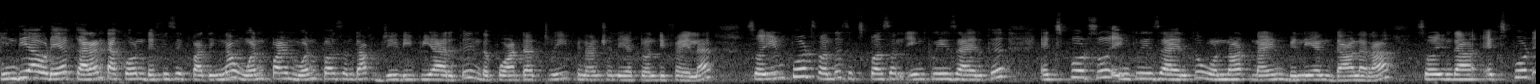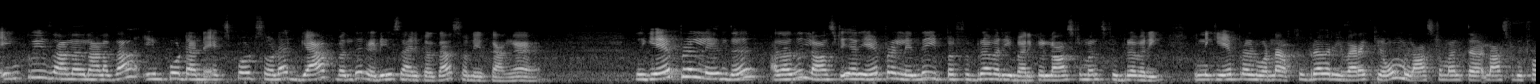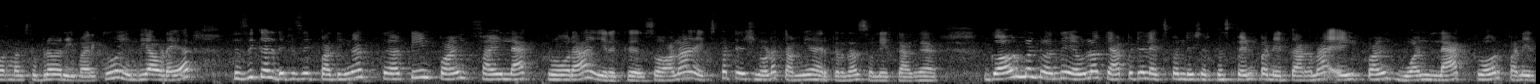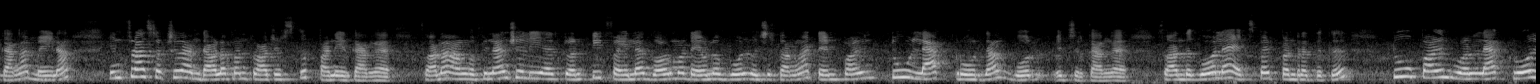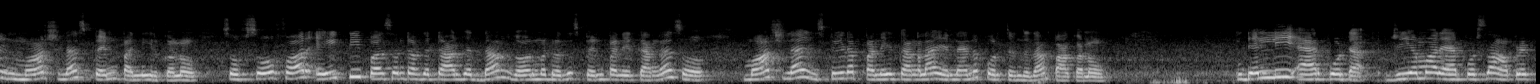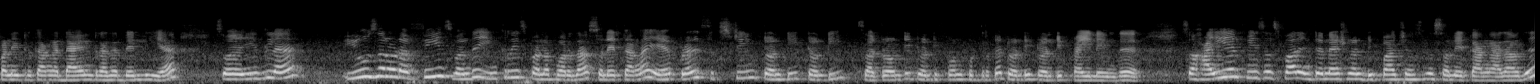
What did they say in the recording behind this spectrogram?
இந்தியாவுடைய கரண்ட் அக்கௌண்ட் டெஃபிசிட் பார்த்திங்கன்னா one point one percent of ஜிடிபியாக இருக்குது இந்த quarter three financial year twenty ஃபைவ்ல ஸோ இம்போர்ட்ஸ் வந்து சிக்ஸ் பர்சன்ட் இன்க்ரீஸ் ஆகிருக்கு எக்ஸ்போர்ட்ஸும் இன்க்ரீஸ் ஆகிருக்கு ஒன் நாட் நைன் பில்லியன் டாலராக ஸோ இந்த எக்ஸ்போர்ட் இன்க்ரீஸ் ஆனதுனால தான் இம்போர்ட் அண்ட் எக்ஸ்போர்ட்ஸோட கேப் வந்து ரெடியூஸ் ஆகிருக்கிறதா சொல்லியிருக்காங்க. ஏப்ரல்லேருந்து அதாவது லாஸ்ட் இயர் ஏப்ரல்லேருந்து இப்போ ஃபிப்ரவரி வரைக்கும் லாஸ்ட் மந்த் ஃபிப்ரவரி இன்றைக்கி ஏப்ரல் ஒன்றா ஃபிப்ரவரி வரைக்கும் last month last before month February வரைக்கும் இந்தியாவுடைய ஃபிசிக்கல் டெஃபிசிட் பார்த்திங்கன்னா தேர்ட்டீன் பாயிண்ட் ஃபைவ் லேக் க்ரோராக இருக்குது ஸோ ஆனால் எக்ஸ்பெக்டேஷனோட கம்மியாக இருக்கிறதா சொல்லியிருக்காங்க. கவர்மெண்ட் வந்து எவ்வளோ கேபிட்டல் எக்ஸ்பெண்டிச்சருக்கு ஸ்பெண்ட் பண்ணியிருக்காங்கன்னா eight point one lakh crore பண்ணியிருக்காங்க மெயினாக இன்ஃப்ராஸ்ட்ரக்சர் அண்ட் டெவலப்மெண்ட் ப்ராஜெக்ட்ஸ்க்கு பண்ணியிருக்காங்க ஸோ ஆனால் அவங்க ஃபினான்ஷியல் இயர் டுவெண்ட்டி ஃபைவ்ல கவர்மெண்ட் எவ்வளோ goal வச்சுருக்காங்கன்னா ten point two lakh crore தான் கோல் வச்சுருக்காங்க. ஸோ அந்த கோலை எக்ஸ்பெக்ட் பண்ணுறதுக்கு two point one lakh crore in மார்ச்சில் ஸ்பெண்ட் பண்ணியிருக்கணும். So so far eighty percent of the target தான் கவர்மெண்ட் வந்து ஸ்பெண்ட் பண்ணியிருக்காங்க. ஸோ மார்ச்சில் இது ஸ்பீடப் பண்ணியிருக்காங்களா என்னன்னு பொறுத்திருந்து தான் பார்க்கணும். டெல்லி ஏர்போர்ட்டை ஜிஎம்ஆர் ஏர்போர்ட்ஸ் தான் ஆப்ரேட் பண்ணிகிட்ருக்காங்க டயல்ன்றத டெல்லியை. ஸோ இதில் யூசரோட ஃபீஸ் வந்து இன்க்ரீஸ் பண்ண போகிறதா சொல்லியிருக்காங்க. April sixteen twenty twenty sir twenty twenty phone கொடுத்துருக்கேன் டுவெண்ட்டி டுவெண்ட்டி ஃபைவ்லேருந்து so higher fees for international டிபார்ச்சர்ஸ்னு சொல்லியிருக்காங்க. அதாவது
